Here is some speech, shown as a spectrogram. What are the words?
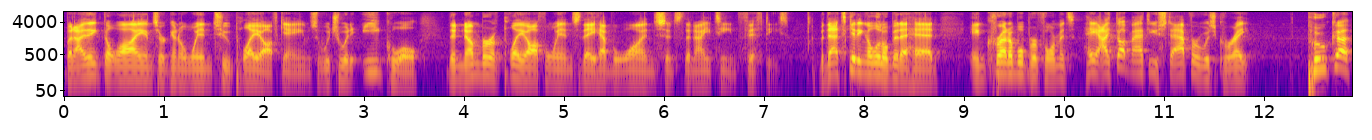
but I think the Lions are going to win two playoff games, which would equal the number of playoff wins they have won since the 1950s. But that's getting a little bit ahead. Incredible performance. Hey, I thought Matthew Stafford was great. Puka,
